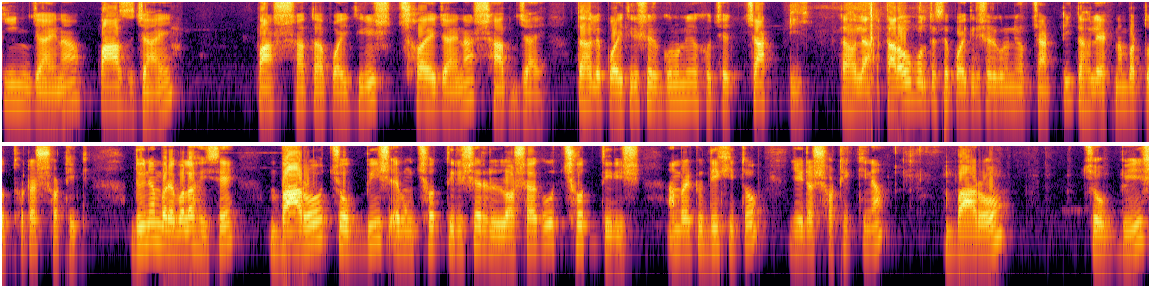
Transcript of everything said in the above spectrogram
তিন যায় না, পাঁচ যায়। পাঁচ, সাতা, পঁয়ত্রিশ, ছয় যায় না, সাত যায়। তাহলে পঁয়ত্রিশের গুণনীয়ক হচ্ছে চারটি। তাহলে তারাও বলতেছে পঁয়ত্রিশের গুণনীয়ক চারটি, তাহলে এক নম্বর তথ্যটা সঠিক। দুই নম্বরে বলা হয়েছে বারো, চব্বিশ এবং ছত্রিশের লসাগু ছত্রিশ। আমরা একটু দেখি তো যে এটা সঠিক কিনা। বারো, চব্বিশ,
